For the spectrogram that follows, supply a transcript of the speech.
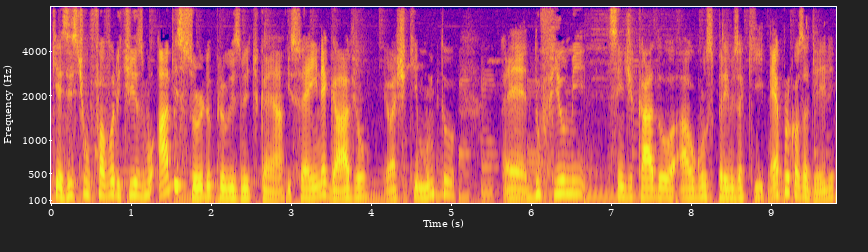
que existe um favoritismo absurdo pro Will Smith ganhar. Isso é inegável. Eu acho que muito é, do filme ser indicado a alguns prêmios aqui é por causa dele.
